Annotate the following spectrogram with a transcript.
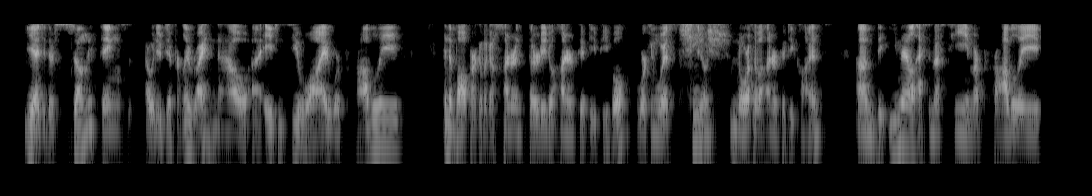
Yeah, dude, there's so many things I would do differently. Right now, uh, agency wide, we're probably in the ballpark of like 130 to 150 people working with you know, north of 150 clients. Um, the email SMS team are probably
